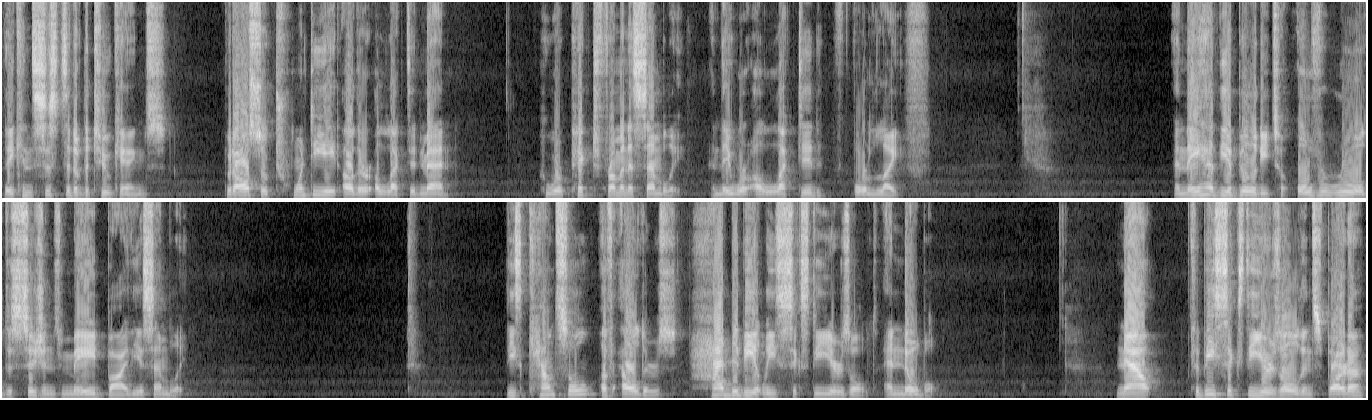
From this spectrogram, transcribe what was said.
They consisted of the two kings, but also 28 other elected men, who were picked from an assembly, and they were elected for life. And they had the ability to overrule decisions made by the assembly. These council of elders had to be at least 60 years old and noble. Now, to be 60 years old in Sparta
